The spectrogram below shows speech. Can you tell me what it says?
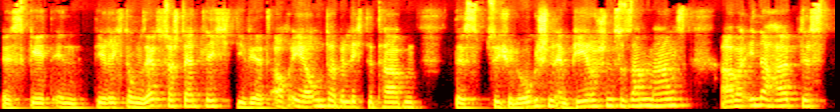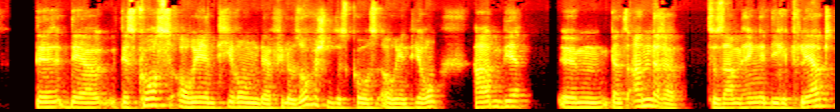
Es geht in die Richtung selbstverständlich, die wir jetzt auch eher unterbelichtet haben, des psychologischen, empirischen Zusammenhangs, aber innerhalb des, der, Diskursorientierung, der philosophischen Diskursorientierung haben wir ähm, ganz andere Zusammenhänge, die geklärt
